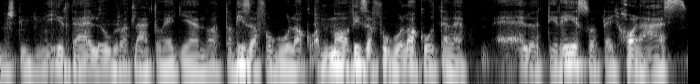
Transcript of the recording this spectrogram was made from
most így hirtelen előugrott, látok egy ilyen, ott a vizafogó lakó, ami ma a vizafogó lakótelep előtti rész, ott egy halász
